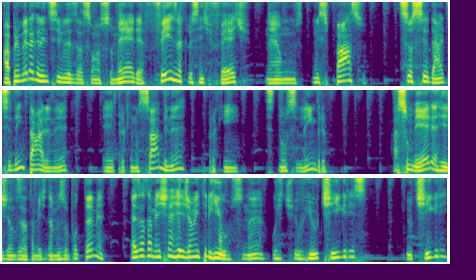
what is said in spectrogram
A primeira grande civilização, a Suméria, fez a crescente fértil, né, um, um espaço sociedade sedentária, né? É, para quem não sabe, né? Para quem não se lembra, a Suméria, a região exatamente da Mesopotâmia, é exatamente a região entre rios, né? O, o rio Tigres, o Tigre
